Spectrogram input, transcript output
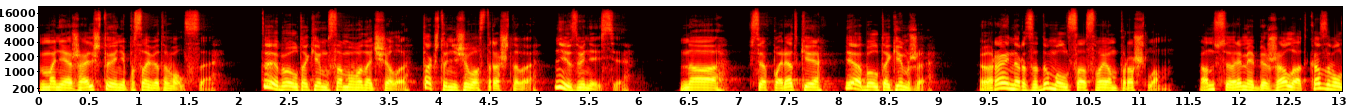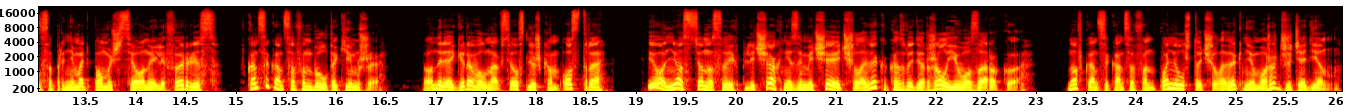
Мне жаль, что я не посоветовался. Ты был таким с самого начала, так что ничего страшного, не извиняйся. Но всё в порядке, я был таким же». Райнер задумался о своём прошлом. Он всё время бежал и отказывался принимать помощь Сиона или Феррис. В конце концов, он был таким же. Он реагировал на всё слишком остро, и он нёс всё на своих плечах, не замечая человека, который держал его за руку. Но в конце концов он понял, что человек не может жить один.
